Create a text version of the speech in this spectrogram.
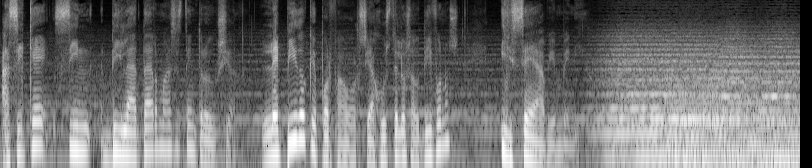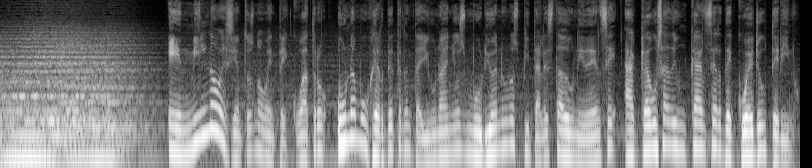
Así que, sin dilatar más esta introducción, le pido que por favor se ajuste los audífonos y sea bienvenido. En 1994, una mujer de 31 años murió en un hospital estadounidense a causa de un cáncer de cuello uterino,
